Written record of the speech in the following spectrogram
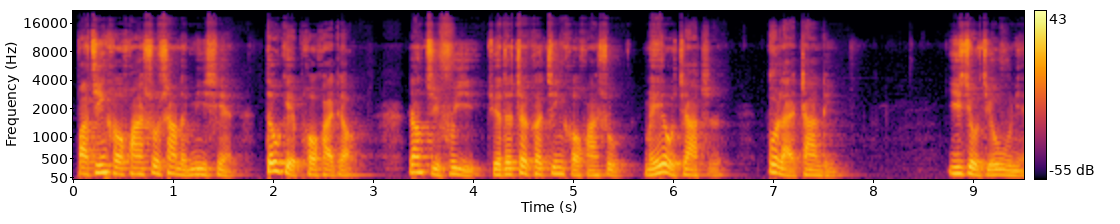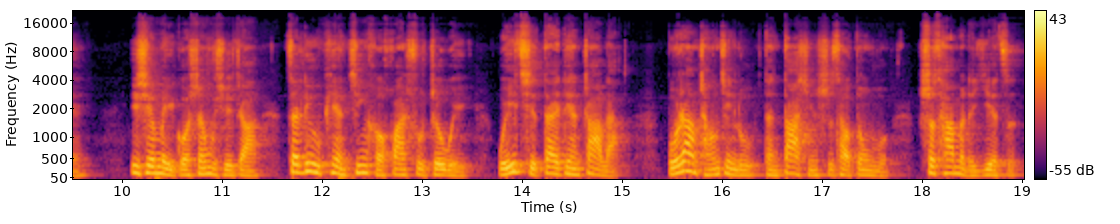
把金合欢树上的蜜腺都给破坏掉，让举腹蚁觉得这棵金合欢树没有价值，不来占领。一九九五年，一些美国生物学家在六片金合欢树周围围起带电栅栏，不让长颈鹿等大型食草动物吃它们的叶子。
